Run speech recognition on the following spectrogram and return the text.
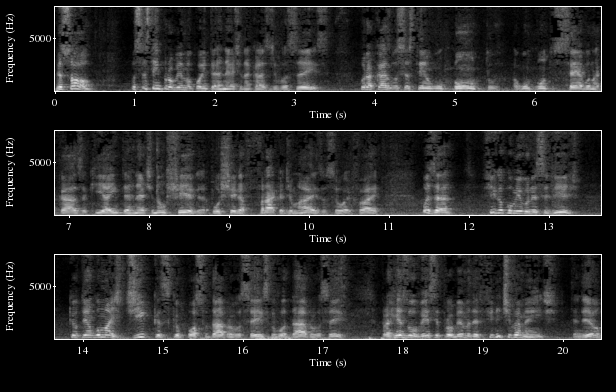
Pessoal, vocês têm problema com a internet na casa de vocês? Por acaso vocês têm algum ponto, algum ponto cego na casa que a internet não chega ou chega fraca demais o seu Wi-Fi? Pois é, fica comigo nesse vídeo que eu tenho algumas dicas que eu posso dar para vocês, que eu vou dar para vocês, para resolver esse problema definitivamente, entendeu?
